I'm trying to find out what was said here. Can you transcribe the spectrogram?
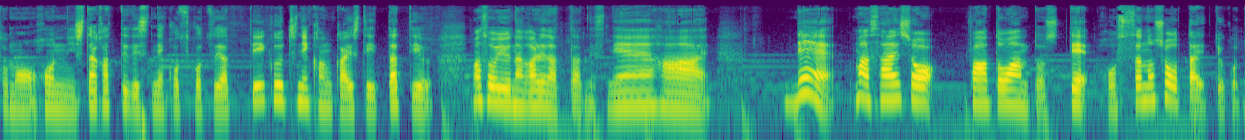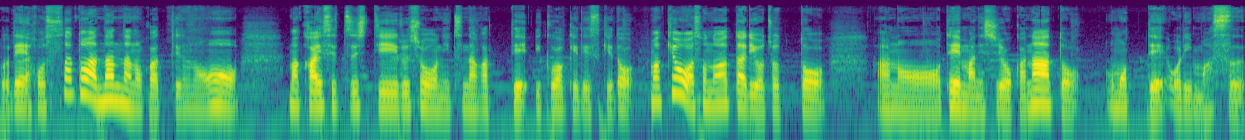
その本に従ってですねコツコツやっていくうちに寛解していったっていう、まあ、そういう流れだったんですね。はいでまあ最初パート1として発作の正体ということで発作とは何なのかっていうのを、まあ、解説している章につながっていくわけですけど、まあ、今日はその辺りをちょっと、あのー、テーマにしようかなと思っております。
